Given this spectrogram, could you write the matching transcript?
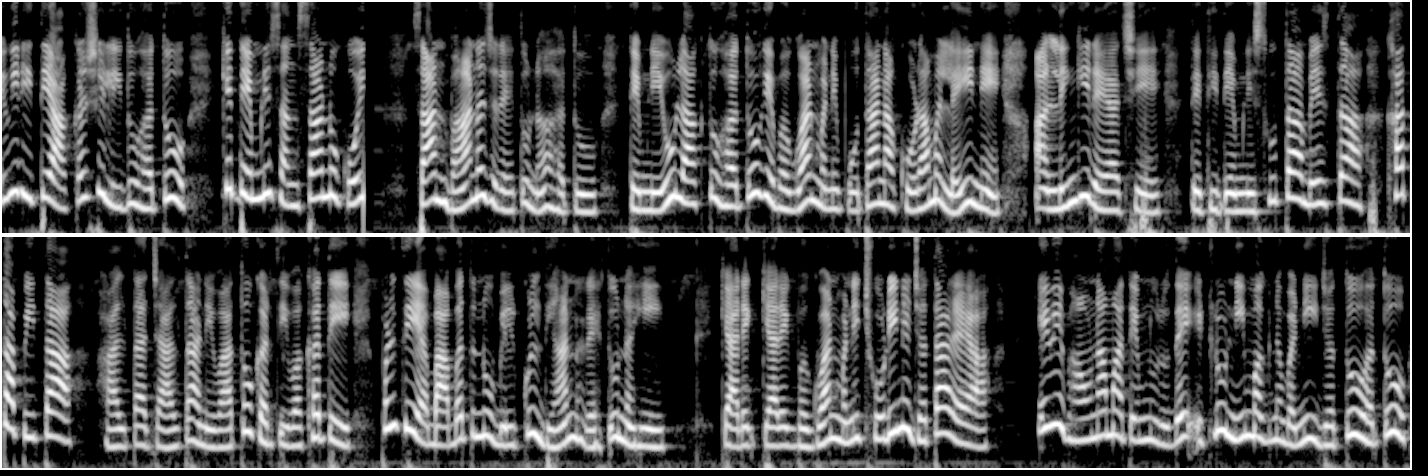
એવી રીતે આકર્ષી લીધું હતું કે તેમને સંસારનું કોઈ સાન ભાન જ રહેતું ન હતું. તેમને એવું લાગતું હતું કે ભગવાન મને પોતાના ખોળામાં લઈને આલિંગી રહ્યા છે. તેથી તેમને સૂતા બેસતા ખાતા પીતા હાલતા ચાલતા અને વાતો કરતી વખતે પણ તે બાબતનું બિલકુલ ધ્યાન રહેતું નહીં. ક્યારેક ક્યારેક ભગવાન મને છોડીને જતા રહ્યા. એવી ભાવનામાં તેમનું હૃદય એટલું નિમગ્ન બની જતું હતું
